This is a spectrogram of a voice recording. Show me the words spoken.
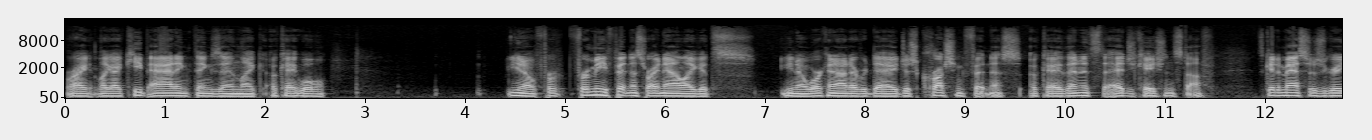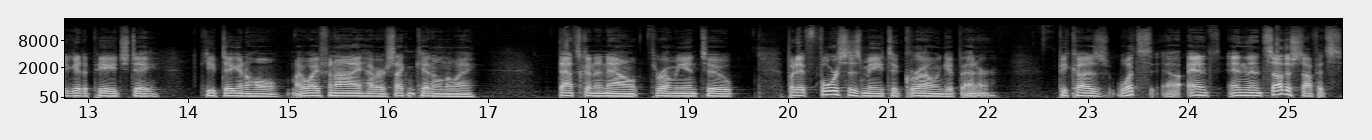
Right? Like I keep adding things in. Like okay, well you know, for for me, fitness right now, like it's you know working out every day, just crushing fitness. Okay, then it's the education stuff. Let's get a master's degree, get a PhD, keep digging a hole. My wife and I have our second kid on the way. That's going to now throw me into, but it forces me to grow and get better because what's uh, and and then it's other stuff. It's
